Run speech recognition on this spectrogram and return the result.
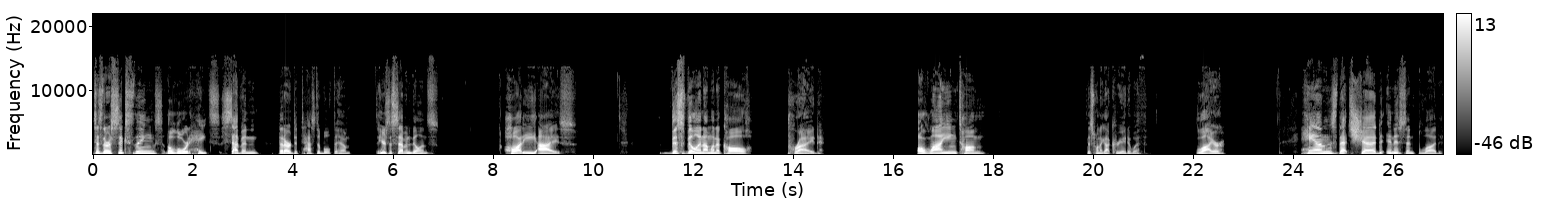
says, There are six things the Lord hates, seven that are detestable to him. So here's the seven villains haughty eyes. This villain I'm going to call pride, a lying tongue. This one I got creative with liar. Hands that shed innocent blood.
